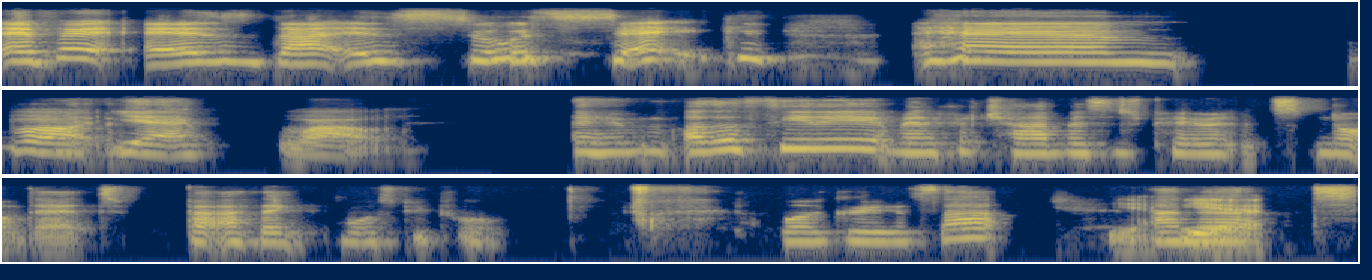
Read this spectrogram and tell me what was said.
if it is, that is so sick. Um, but Yes. yeah, wow. Um, other theory, America Chavez's parents not dead, but I think most people will agree with that. Yeah. And Yeah. that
